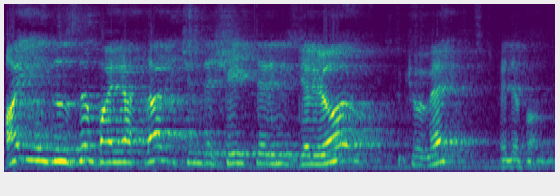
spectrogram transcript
Ay yıldızlı bayraklar içinde şehitlerimiz geliyor, hükümet hedef alıyor.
